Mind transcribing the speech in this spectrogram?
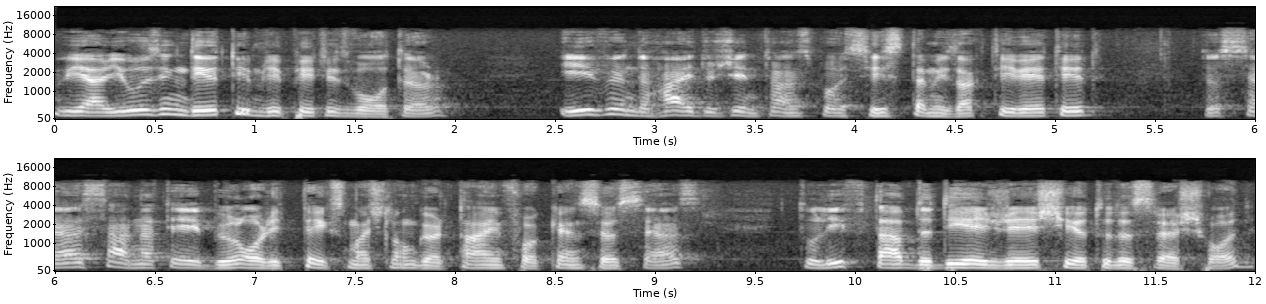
we are using deuterium depleted water, even the hydrogen transport system is activated, the cells are not able, or it takes much longer time for cancer cells, to lift up the DH ratio to the threshold.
